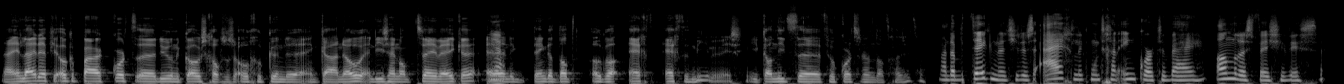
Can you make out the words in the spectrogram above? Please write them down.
Nou, in Leiden heb je ook een paar kort eh, durende kooschappen zoals oogheelkunde en KNO. En die zijn dan twee weken. En ik denk dat dat ook wel echt, echt het minimum is. Je kan niet eh, veel korter dan dat gaan zitten. Maar dat betekent dat je dus eigenlijk moet gaan inkorten bij andere specialisten.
